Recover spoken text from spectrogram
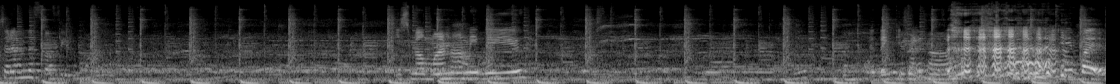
Set him in the fluffy. You smell my Hami, do you? I think you can. He bite.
